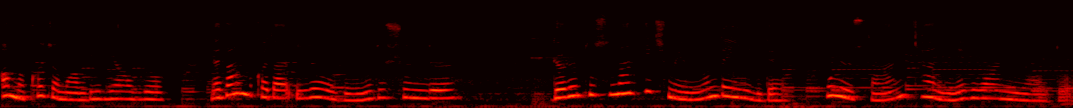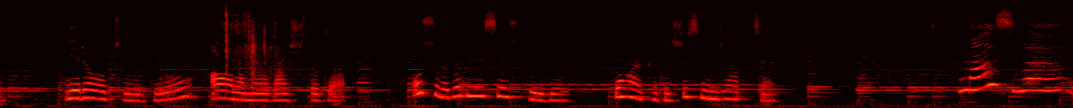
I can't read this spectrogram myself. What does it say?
Ama kocaman bir yavru neden bu kadar iri olduğunu düşündü. Görüntüsünden hiç memnun değildi. Bu yüzden kendine güvenmiyordu. Yere oturdu, ağlamaya başladı. O sırada bir ses duydu. Bu arkadaşı sincaptı. Nazlı,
